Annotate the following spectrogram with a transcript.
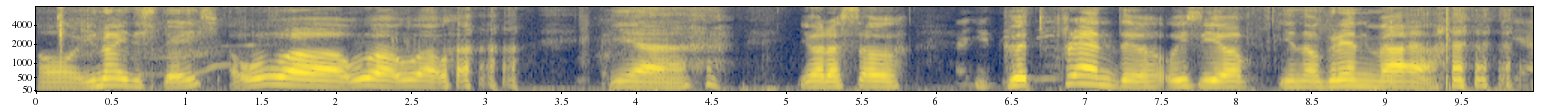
oh, United States? Oh, wow, wow, wow. yeah, you're a so you good friend with your, you know, grandma. Yeah.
